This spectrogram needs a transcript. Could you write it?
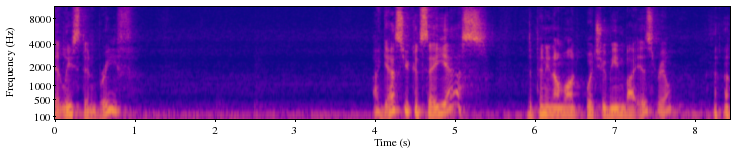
at least in brief. I guess you could say yes, depending on what, what you mean by Israel. Do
